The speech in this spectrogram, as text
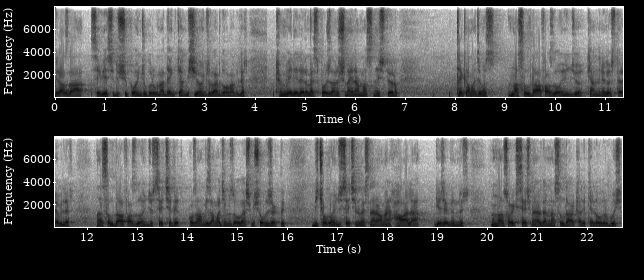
biraz daha seviyesi düşük oyuncu grubuna denk gelmiş iyi oyuncular da olabilir. Tüm velilerin ve sporcuların şuna inanmasını istiyorum. Tek amacımız nasıl daha fazla oyuncu kendini gösterebilir, nasıl daha fazla oyuncu seçilir. O zaman biz amacımıza ulaşmış olacaktık. Birçok oyuncu seçilmesine rağmen hala gece gündüz bundan sonraki seçmelerde nasıl daha kaliteli olur bu iş?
